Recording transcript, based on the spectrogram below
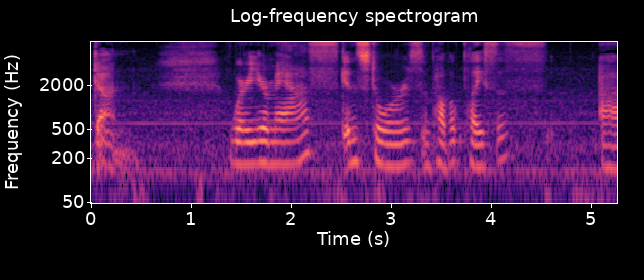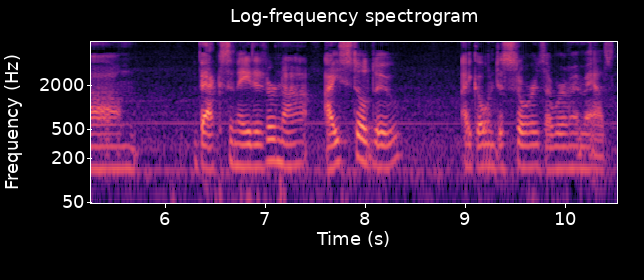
done. Wear your mask in stores and public places, um, vaccinated or not. I still do. I go into stores, I wear my mask.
